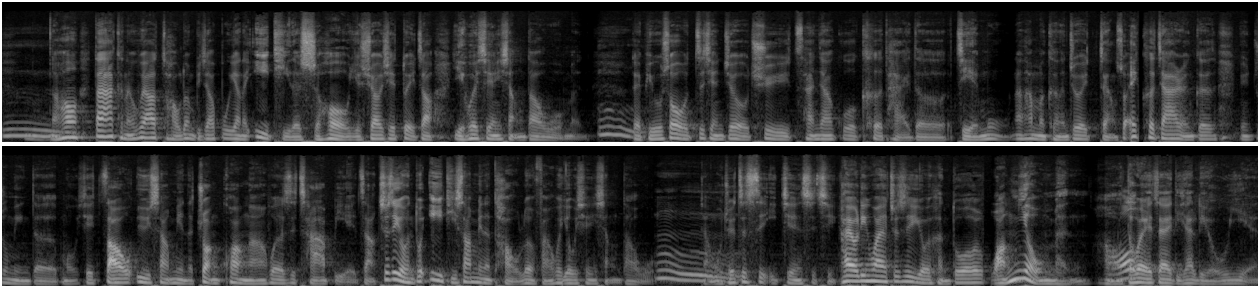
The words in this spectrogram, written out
嗯，然后大家可能会要讨论比较不一样的议题的时候，也需要一些对照，也会先想到我们，嗯，对，比如说我之前就有去参加过客台的节目，那他们可能就会讲说，哎，客家人跟原住民的某些遭遇上面的状况啊，或者是差别，这样，就是有很多议题上面的讨论，反而会优先想到我，嗯，这样，我觉得这是一件事情。还有另外就是有很多网友们。哦，都会在底下留言，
